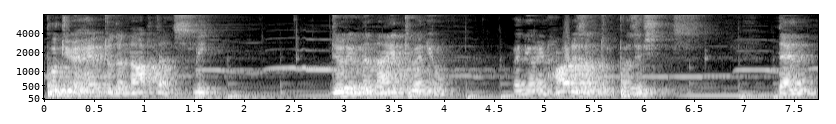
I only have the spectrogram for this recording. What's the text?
put your head to the north and sleep during the night when you… when you're in horizontal positions, then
